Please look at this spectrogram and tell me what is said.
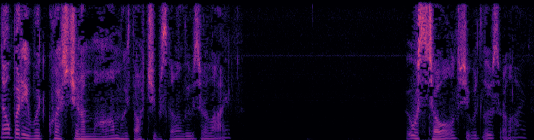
Nobody would question a mom who thought she was going to lose her life. Who was told she would lose her life.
